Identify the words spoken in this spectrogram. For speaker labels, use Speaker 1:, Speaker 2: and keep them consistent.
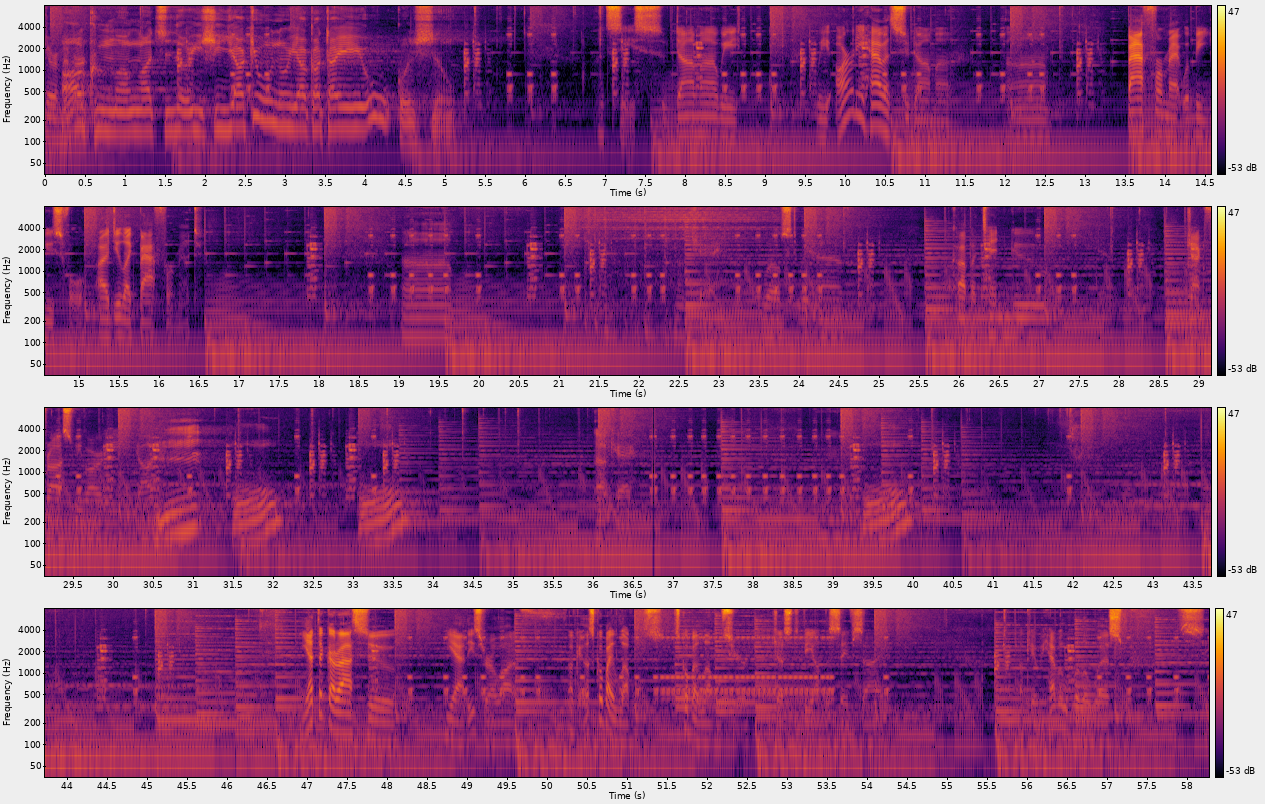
Speaker 1: Need to remember.
Speaker 2: 悪魔が集いし邪教の館へようこそ
Speaker 1: Let's see, Sudama. We we already have a Sudama. Um, Baphomet would be useful. I do like Baphomet. Um, okay. What else do we have? Kappa Tengu. Jack Frost we've already got.
Speaker 2: Mm -hmm.
Speaker 1: Okay.
Speaker 2: Mm
Speaker 1: -hmm. Yeah, these are a lot of... Okay, let's go by levels. Let's go by levels here, just to be on the safe side Okay, we have a Willow Wisp. Let's see.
